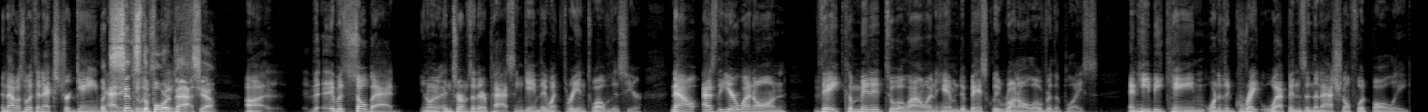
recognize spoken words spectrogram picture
and that was with an extra game. Like since the forward pace. pass, yeah. Uh, it was so bad you know, in terms of their passing game, they went 3 and 12 this year. Now, as the year went on, they committed to allowing him to basically run all over the place. And he became one of the great weapons in the National Football League,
